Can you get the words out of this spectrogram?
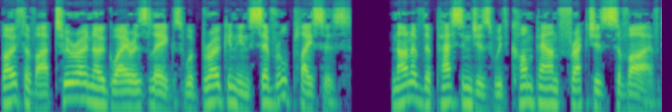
Both of Arturo Nogueira's legs were broken in several places. None of the passengers with compound fractures survived.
